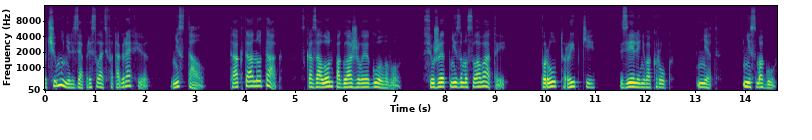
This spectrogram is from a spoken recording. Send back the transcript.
Почему нельзя прислать фотографию? Не стал. Так-то оно так, сказал он, поглаживая голову. Сюжет незамысловатый. Пруд, рыбки, зелень вокруг. Нет, не смогу.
